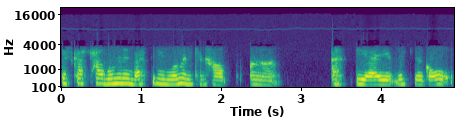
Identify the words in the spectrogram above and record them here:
discuss how women investing in women can help uh, SBA with your goals.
